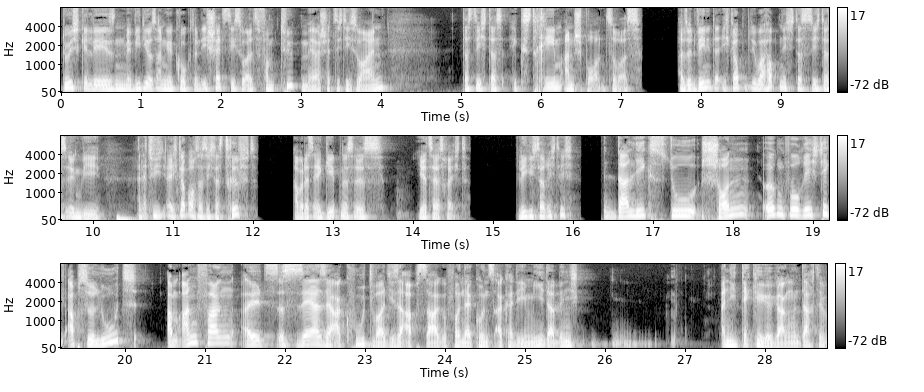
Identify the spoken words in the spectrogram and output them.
durchgelesen, mir Videos angeguckt und ich schätze dich so als vom Typen her, schätze ich dich so ein, dass dich das extrem anspornt, sowas. Also ich glaube überhaupt nicht, dass sich das irgendwie, natürlich, ich glaube auch, dass sich das trifft, aber das Ergebnis ist, jetzt erst recht. Liege ich da richtig? Da liegst du schon irgendwo richtig, absolut. Am Anfang, als es sehr, sehr akut war, diese Absage von der Kunstakademie, da bin ich an die Decke gegangen und dachte,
